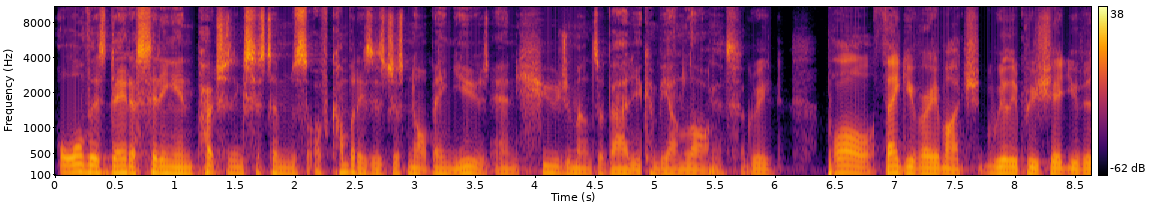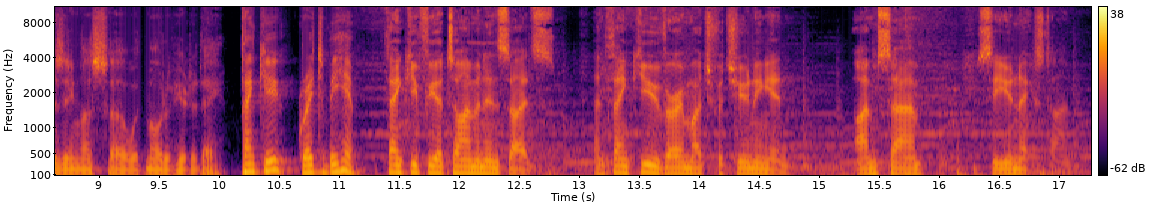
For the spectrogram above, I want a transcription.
all this data sitting in purchasing systems of companies is just not being used, and huge amounts of value can be unlocked. Yes, agreed. Paul, thank you very much. Really appreciate you visiting us uh, with Motive here today. Thank you. Great to be here. Thank you for your time and insights. And thank you very much for tuning in. I'm Sam. See you next time.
